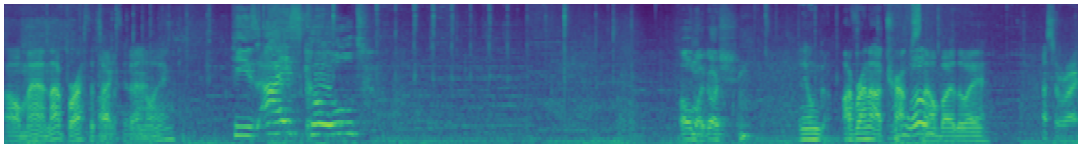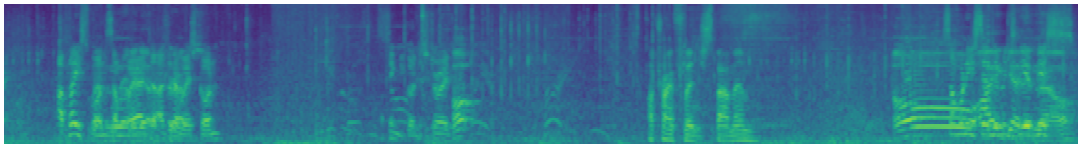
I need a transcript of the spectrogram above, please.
oh man, that breath attack's bit annoying. He's ice cold. Oh my gosh. Anyone, I've run out of traps Whoa. now, by the way. That's all right. I placed one somewhere. I, don't- I don't know where it's gone. I think it got destroyed. Oh, I'll try flinch spam him. oh. Somebody send I him into get the abyss. now.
